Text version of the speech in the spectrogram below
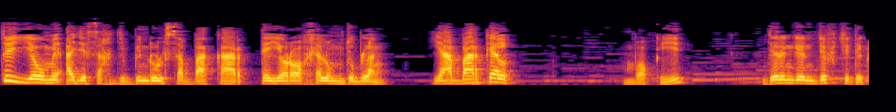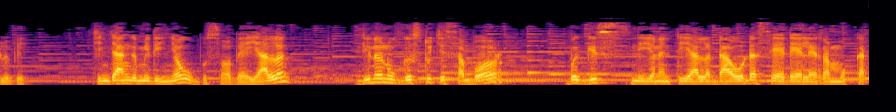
cëy yow mi aji sax ji bindul sa bàkkaar te yoroo xelum njublaŋ yaa barkel mbokk yi jërë ngeen jëf ci déglu bi ci njàng mi di ñëw bu soobee yàlla dinanu gëstu ci saboor ba gis ni yonent yàlla daawuda seedeele rammukat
